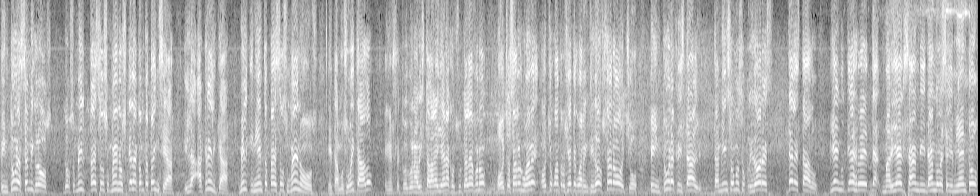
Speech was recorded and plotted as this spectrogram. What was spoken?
Pintura semigloss, dos mil pesos menos que la competencia. Y la acrílica, 1.500 pesos menos. Estamos ubicados en el sector Buenavista La Gallera con su teléfono 809-847-4208. Pintura Cristal. También somos suplidores del Estado. Bien, Gutiérrez, Mariel Sandy dándole seguimiento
